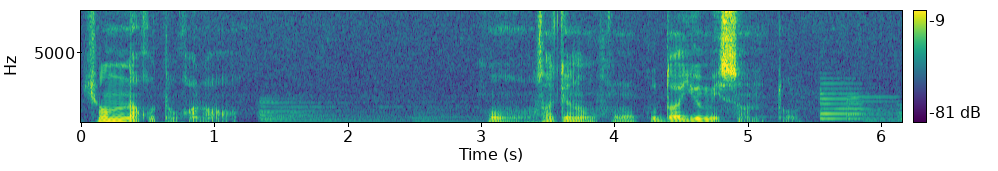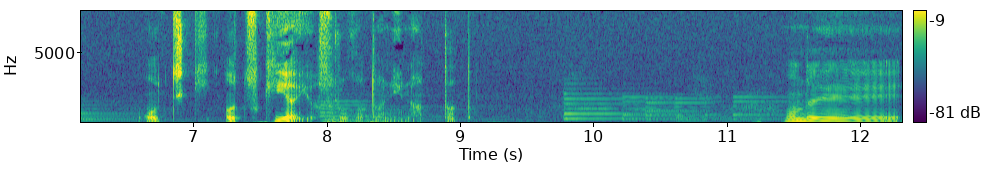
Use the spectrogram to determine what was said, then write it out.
ひょんなことから、先の奥田由美さんとおつきお付き合いをすることになったと。ほんで、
